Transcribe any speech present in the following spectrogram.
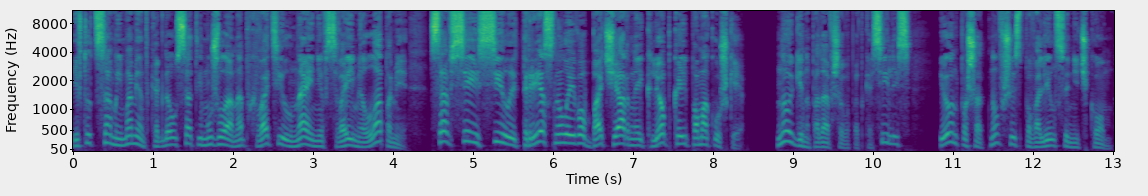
и в тот самый момент, когда усатый мужлан обхватил Найнев своими лапами, со всей силы треснула его бочарной клепкой по макушке. Ноги нападавшего подкосились, и он, пошатнувшись, повалился ничком,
